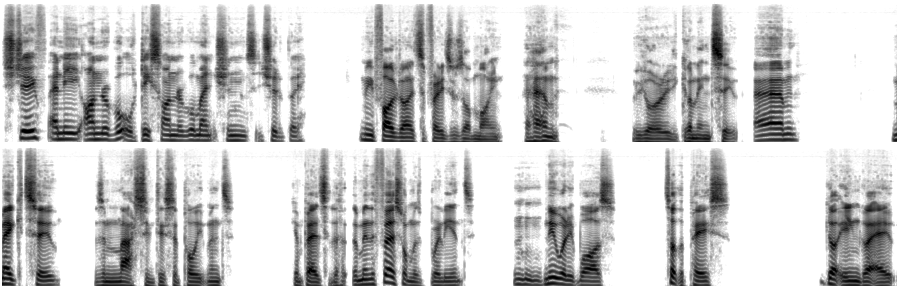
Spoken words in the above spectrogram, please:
Stu, any honourable or dishonourable mentions? It should be. I mean, Five Nights at Freddy's was on mine. Um, we've already gone into. Um, Meg 2 was a massive disappointment compared to the. I mean, the first one was brilliant. Mhm. Knew what it was, took the piss, got in, got out.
